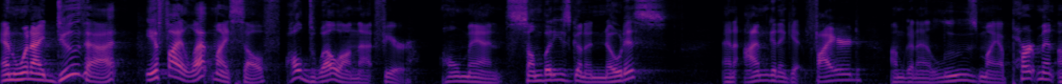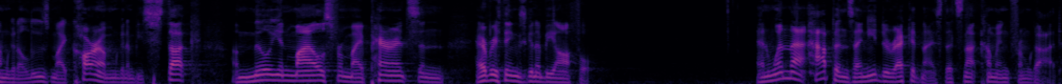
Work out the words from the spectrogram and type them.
And when I do that, if I let myself, I'll dwell on that fear. Oh man, somebody's going to notice and I'm going to get fired. I'm going to lose my apartment. I'm going to lose my car. I'm going to be stuck a million miles from my parents and everything's going to be awful. And when that happens, I need to recognize that's not coming from God.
